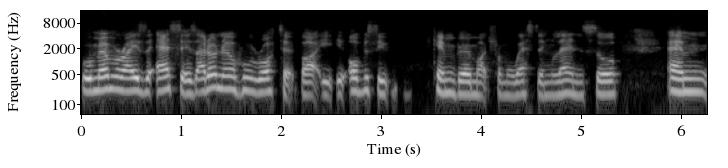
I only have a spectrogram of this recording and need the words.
we'll memorize the essays. I don't know who wrote it, but it, it obviously came very much from a Western lens. So, um,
